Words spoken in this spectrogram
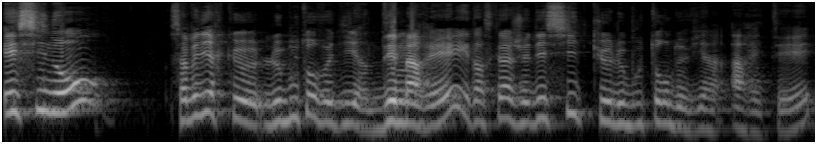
Et sinon, ça veut dire que le bouton veut dire démarrer et dans ce cas-là je décide que le bouton devient arrêté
